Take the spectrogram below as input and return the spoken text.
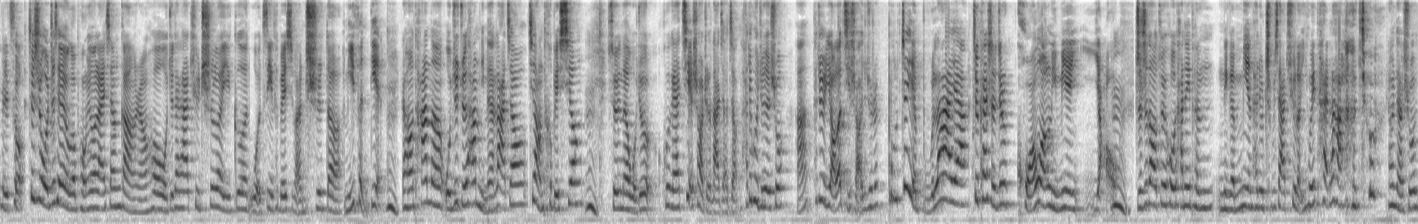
没错，就是我之前有个朋友来香港，然后我就带他去吃了一个我自己特别喜欢吃的米粉店，嗯，然后他呢，我就觉得他们里面的辣椒酱特别香，嗯，所以呢，我就会给他介绍这个辣椒酱，他就会觉得说啊，他就咬了几勺，就觉得不，这也不辣呀，就开始就是狂往里面咬，嗯，直至到最后他那盆那个面他就吃不下去了，因为太辣了，就然后讲说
